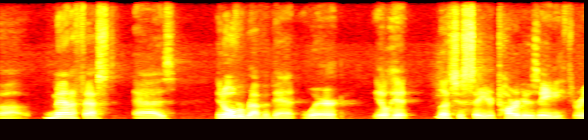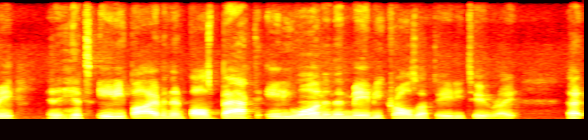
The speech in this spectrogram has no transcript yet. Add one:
uh, manifest as an over rev event where you'll hit. Let's just say your target is 83 and it hits 85 and then falls back to 81 and then maybe crawls up to 82, right? That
